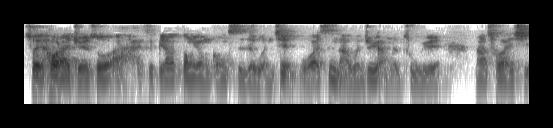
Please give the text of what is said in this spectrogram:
所以后来觉得说啊，还是不要动用公司的文件，我还是拿文具行的租约拿出来写。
